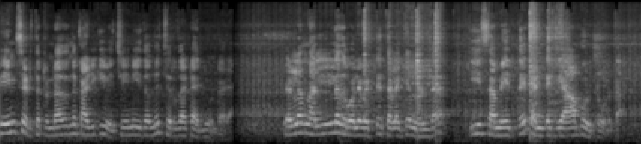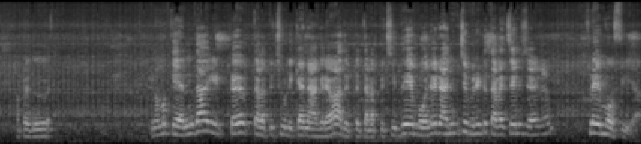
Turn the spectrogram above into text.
ബീൻസ് എടുത്തിട്ടുണ്ട്. അതൊന്ന് കഴുകി വെച്ച്. ഇനി ഇതൊന്ന് ചെറുതായിട്ട് അരിഞ്ഞു കൊണ്ടുവരാം വെള്ളം നല്ലതുപോലെ വെട്ടി തിളയ്ക്കുന്നുണ്ട്. ഈ സമയത്ത് രണ്ട് ഗ്രാമ്പും ഇട്ട് കൊടുക്കാം. അപ്പം നമുക്ക് എന്താ ഇട്ട് തിളപ്പിച്ച് കുടിക്കാൻ ആഗ്രഹമോ അതിട്ട് തിളപ്പിച്ച്. ഇതേപോലെ ഒരു അഞ്ച് മിനിറ്റ് തിളച്ചതിന് ശേഷം ഫ്ലെയിം ഓഫ് ചെയ്യുക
